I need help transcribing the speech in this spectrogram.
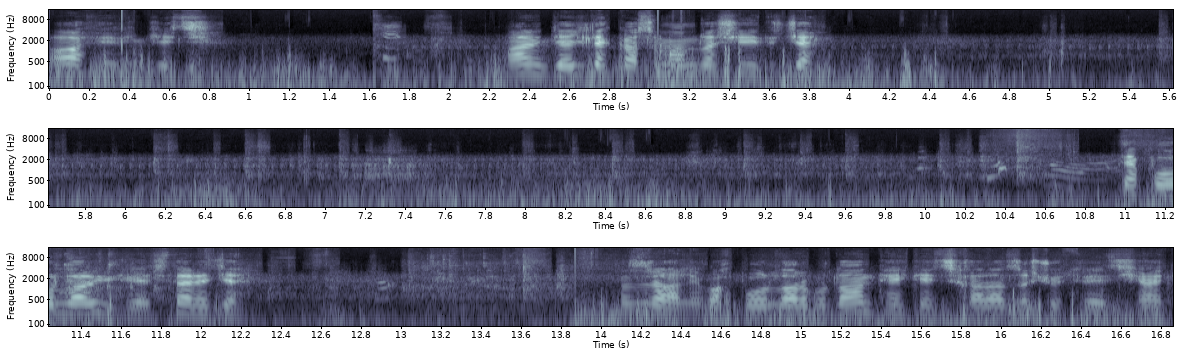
Aferin geç. Hani gel gel Kasım amca şeydi gel. De boruları hadi gel. Hızır Ali bak boruları buradan tek tek çıkaracak götüreceğiz hadi.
